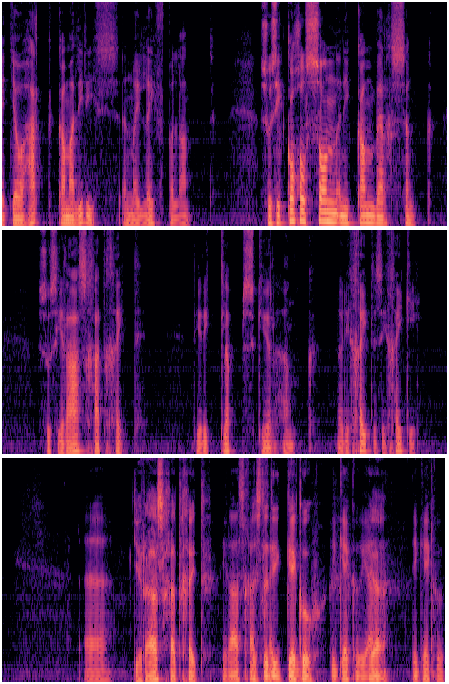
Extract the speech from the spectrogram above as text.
het jou hart kamalilies in my lyf beland. Soos die koggelson in die kamberg sink, soos die raasgat geit deur die klipskeur hink. Nou die geit is die geitjie. Uh die raasgat geit. die raasgat. Is dit die gecko? Die, die gecko ja. Ja. Die gecko.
